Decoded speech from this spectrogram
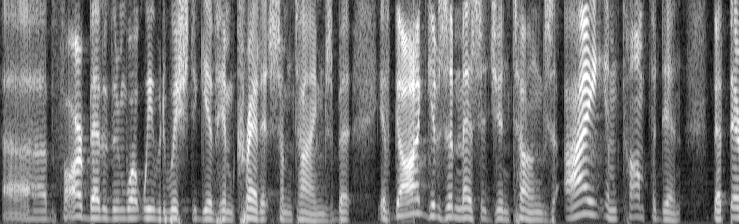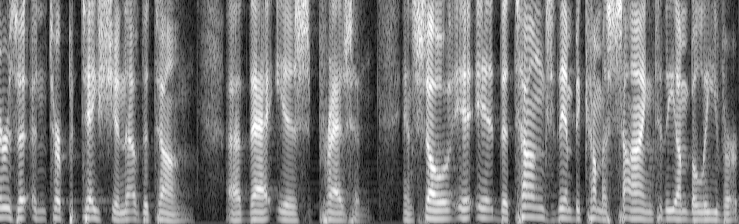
Uh, far better than what we would wish to give him credit sometimes. But if God gives a message in tongues, I am confident that there is an interpretation of the tongue uh, that is present. And so it, it, the tongues then become a sign to the unbeliever.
